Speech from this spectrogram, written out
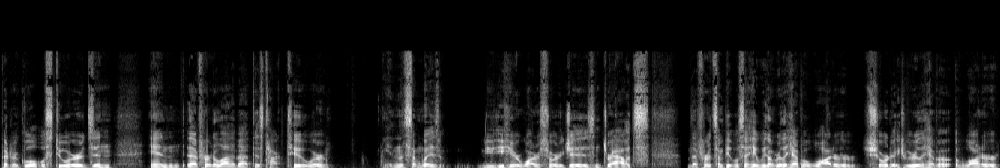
better global stewards and and, and I've heard a lot about this talk too, where in some ways you, you hear water shortages and droughts. I've heard some people say, "Hey, we don't really have a water shortage. We really have a, a water,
